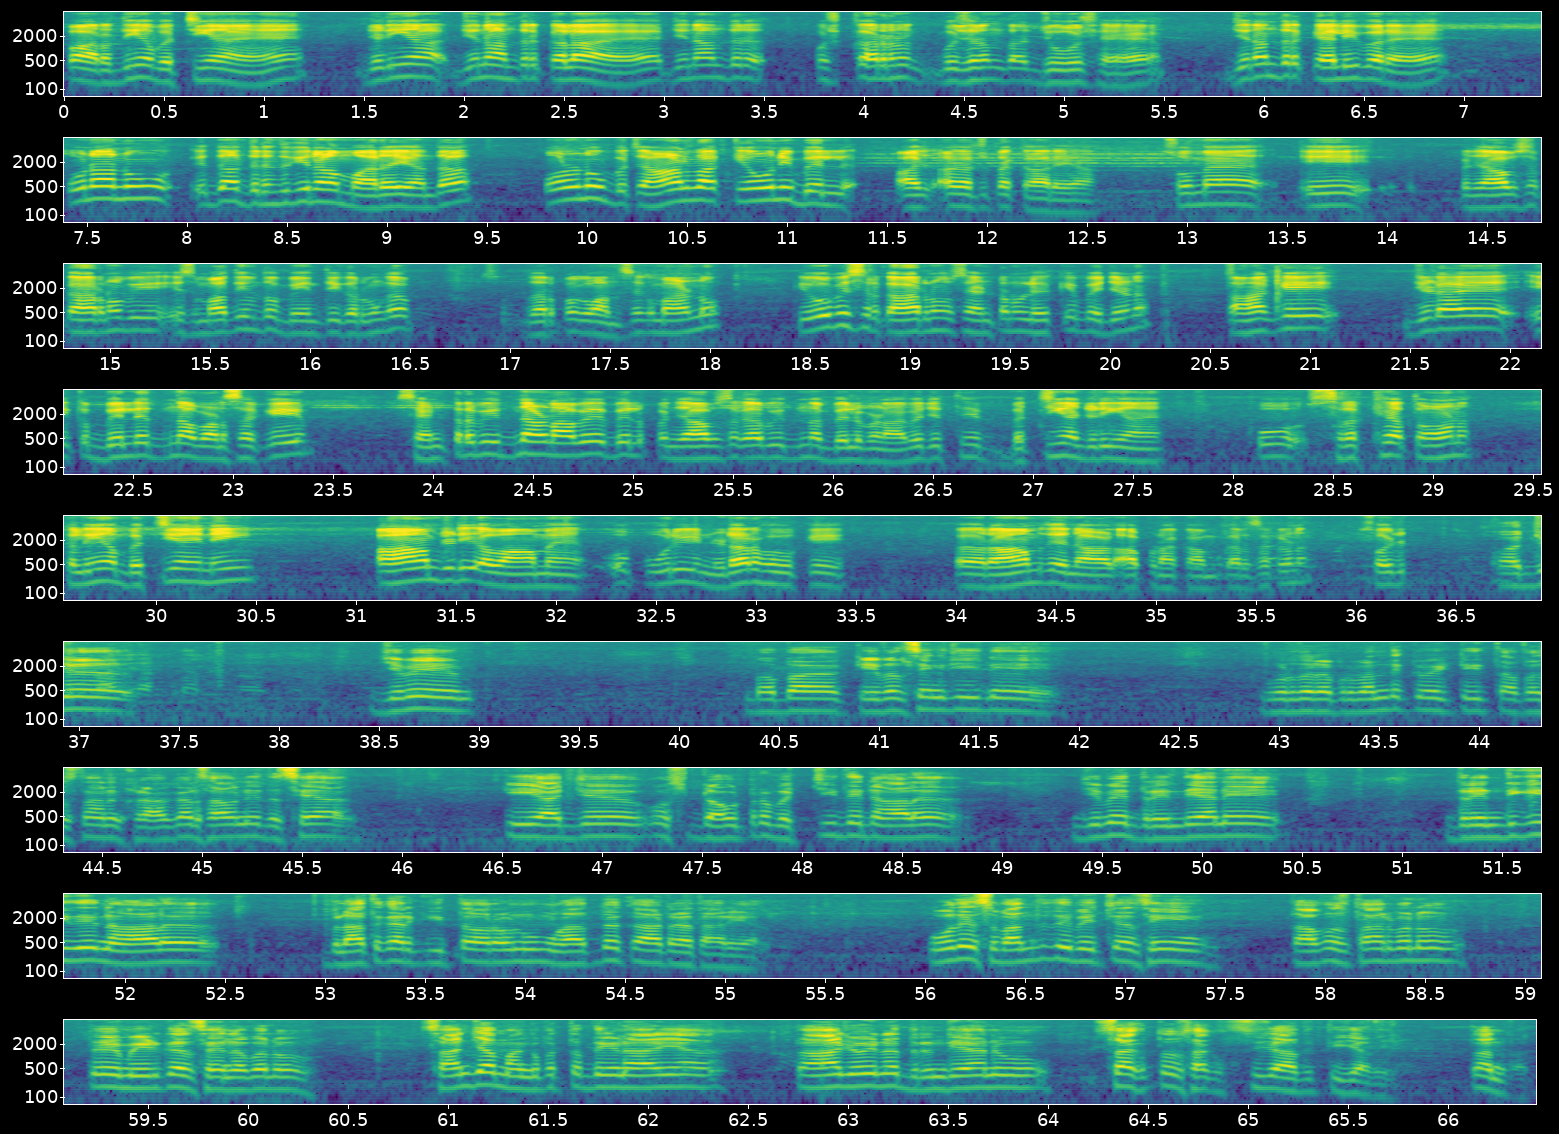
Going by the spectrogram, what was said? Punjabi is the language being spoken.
ਭਾਰਤ ਦੀਆਂ ਬੱਚੀਆਂ ਹੈ ਜਿਹੜੀਆਂ, ਜਿਨ੍ਹਾਂ ਅੰਦਰ ਕਲਾ ਹੈ ਜਿਨ੍ਹਾਂ ਅੰਦਰ ਕੁਛ ਕਰਨ, ਗੁਜ਼ਰਨ ਦਾ ਜੋਸ਼ ਹੈ, ਜਿਨ੍ਹਾਂ ਅੰਦਰ ਕੈਲੀਬਰ ਹੈ ਉਹਨਾਂ ਨੂੰ ਇਦਾਂ ਦਰਿੰਦਗੀ ਨਾਲ ਮਾਰਿਆ ਜਾਂਦਾ, ਉਹਨਾਂ ਨੂੰ ਬਚਾਉਣ ਦਾ ਕਿਉਂ ਨਹੀਂ ਬਿੱਲ ਅੱਜ ਅੱਜ ਤੱਕ ਆ ਰਿਹਾ। ਸੋ ਮੈਂ ਇਹ ਪੰਜਾਬ ਸਰਕਾਰ ਨੂੰ ਵੀ ਇਸ ਮਾਧਿਅਮ ਤੋਂ ਬੇਨਤੀ ਕਰੂੰਗਾ ਸਰਦਾਰ ਭਗਵੰਤ ਸਿੰਘ ਮਾਨ ਨੂੰ ਕਿ ਉਹ ਵੀ ਸਰਕਾਰ ਨੂੰ ਸੈਂਟਰ ਨੂੰ ਲਿਖ ਕੇ ਭੇਜਣ ਤਾਂ ਕਿ ਜਿਹੜਾ ਇਹ ਇੱਕ ਬਿੱਲ ਇਦਾਂ ਦਾ ਬਣ ਸਕੇ, ਸੈਂਟਰ ਵੀ ਇਦਾਂ ਬਣਾਵੇ, ਬਿੱਲ ਪੰਜਾਬ ਸਰਕਾਰ ਵੀ ਇਦਾਂ ਦਾ ਬਿੱਲ ਬਣਾਵੇ, ਜਿੱਥੇ ਬੱਚੀਆਂ ਜਿਹੜੀਆਂ ਹੈ ਉਹ ਸੁਰੱਖਿਅਤ ਹੋਣ ਕੱਲੀਆਂ ਬੱਚੀਆਂ ਹੀ ਨਹੀਂ, ਆਮ ਜਿਹੜੀ ਆਵਾਮ ਹੈ ਉਹ ਪੂਰੀ ਨਿਡਰ ਹੋ ਕੇ ਆਰਾਮ ਦੇ ਨਾਲ ਆਪਣਾ ਕੰਮ ਕਰ ਸਕਣ। ਸੋ ਅੱਜ ਜਿਵੇਂ ਬਾਬਾ ਕੇਵਲ ਸਿੰਘ ਜੀ ਨੇ ਗੁਰਦੁਆਰਾ ਪ੍ਰਬੰਧਕ ਕਮੇਟੀ ਤਪਸਥਾਨ ਖੜਾਗੜ੍ਹ ਸਾਹਿਬ ਨੇ ਦੱਸਿਆ ਕਿ ਅੱਜ ਉਸ ਡਾਕਟਰ ਬੱਚੀ ਦੇ ਨਾਲ ਜਿਵੇਂ ਦਰਿੰਦਿਆਂ ਨੇ ਦਰਿੰਦਗੀ ਦੇ ਨਾਲ ਬਲਾਤਕਾਰ ਕੀਤਾ ਔਰ ਉਹਨੂੰ ਮੌਤ ਦਾ ਘਾਟ ਉਤਾਰਿਆ, ਉਹਦੇ ਸਬੰਧ ਦੇ ਵਿੱਚ ਅਸੀਂ ਤਪਸਥਾਨ ਵੱਲੋਂ ਤੇ ਅੰਬੇਡਕਰ ਸੈਨਾ ਵੱਲੋਂ ਸਾਂਝਾ ਮੰਗ ਪੱਤਰ ਦੇਣ ਆ ਰਹੇ ਹਾਂ ਤਾਂ ਜੋ ਇਹਨਾਂ ਦਰਿੰਦਿਆਂ ਨੂੰ ਸਖਤ ਤੋਂ ਸਖਤ ਸਜ਼ਾ ਦਿੱਤੀ ਜਾਵੇ। ਧੰਨਵਾਦ।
